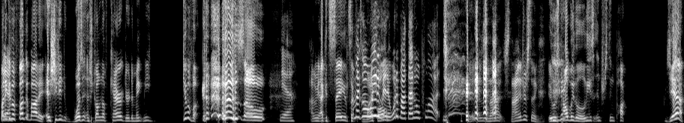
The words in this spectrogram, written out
But I didn't give a fuck about it, and she didn't wasn't a strong enough character to make me give a fuck. so Yeah. I mean, I could say it's like I'm like, oh wait fault. a minute, what about that whole plot? it's not. It's not interesting. It was probably the least interesting part. Yeah,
